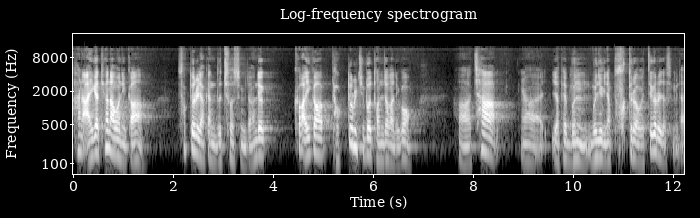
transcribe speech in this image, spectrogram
한 아이가 튀어나오니까 속도를 약간 늦추었습니다. 근데 그 아이가 벽돌을 집어 던져가지고 어, 차 어, 옆에 문 문이 그냥 푹 들어가고 찌그러졌습니다.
